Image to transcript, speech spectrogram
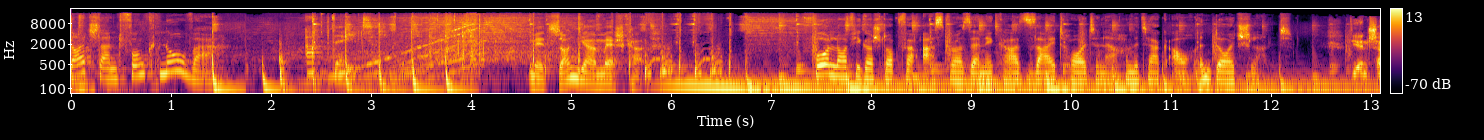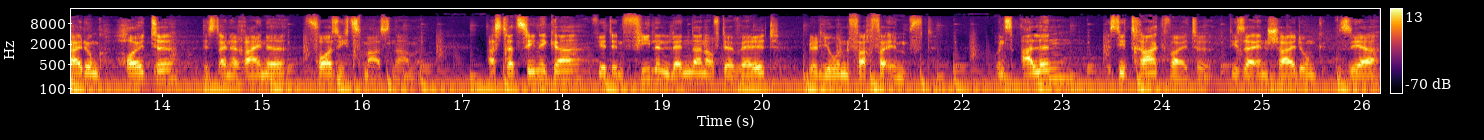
Deutschlandfunk Nova. Update. Mit Sonja Meschkat. Vorläufiger Stopp für AstraZeneca seit heute Nachmittag auch in Deutschland. Die Entscheidung heute ist eine reine Vorsichtsmaßnahme. AstraZeneca wird in vielen Ländern auf der Welt millionenfach verimpft. Uns allen ist die Tragweite dieser Entscheidung sehr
